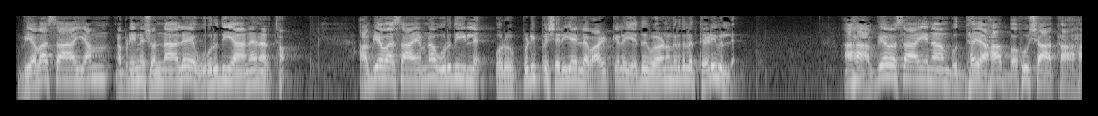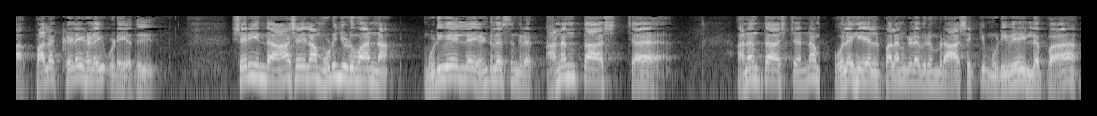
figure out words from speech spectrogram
விவசாயம் அப்படின்னு சொன்னாலே உறுதியான அர்த்தம். அவ்வசாயம்னா உறுதி இல்லை. ஒரு பிடிப்பு சரியே இல்லை. வாழ்க்கையில் எது வேணுங்கிறதுல தெளிவில்லை. ஆக அவ்வவசாயினாம் புத்தையாக பகுஷாக்காக பல கிளைகளை உடையது. சரி இந்த ஆசையெல்லாம் முடிஞ்சுடுவான்னா முடிவே இல்லை எண்டுலஸ்ங்கிறார் அனந்தாஷ்ட அனந்தாஷ்டன்னா உலகியல் பலன்களை விரும்புகிற ஆசைக்கு முடிவே இல்லைப்பா.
